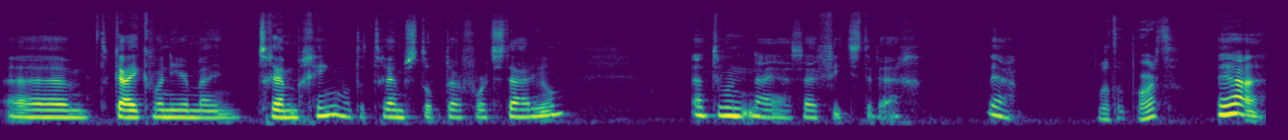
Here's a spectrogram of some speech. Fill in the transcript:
ehm, te kijken wanneer mijn tram ging. Want de tram stopt daar voor het stadion. En toen, nou ja, zij fietste weg. Ja, Wat apart. ja.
